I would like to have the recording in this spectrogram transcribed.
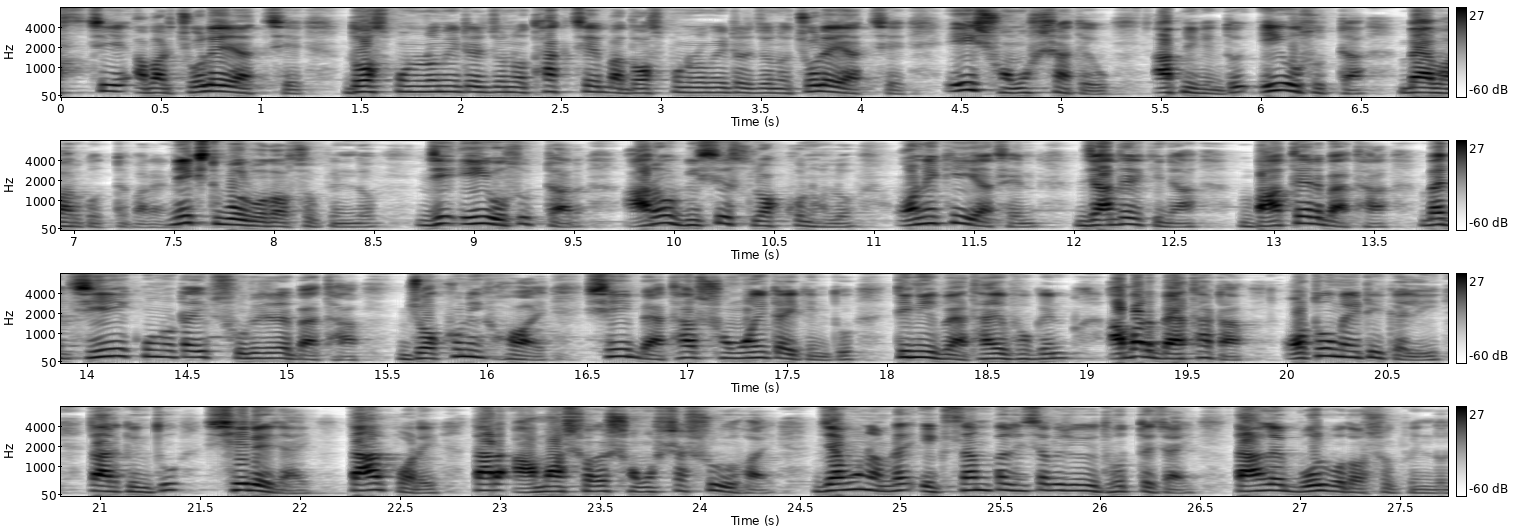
আসছে, আবার চলে যাচ্ছে দশ পনেরো মিনিটের জন্য থাকছে বা দশ পনেরো মিনিটের জন্য চলে যাচ্ছে, এই সমস্যাতেও আপনি কিন্তু এই ওষুধটা ব্যবহার করতে পারেন। নেক্সট বলব দর্শকবৃন্দ, যে এই ওষুধটার আরও বিশেষ লক্ষণ হলো, অনেকেই আছেন যাদের কিনা বাতের ব্যথা বা যে কোনো টাইপ শরীরের ব্যথা যখনই হয়, সেই ব্যথার সময়টাই কিন্তু তিনি ব্যথায় ভোগেন। আবার ব্যথাটা অটোমেটিক্যালি তার কিন্তু সেরে যায়। তারপরে তার আমাশয়ের সমস্যা শুরু হয়। যেমন আমরা এক্সাম্পল হিসাবে যদি ধরতে চাই, তাহলে বলব দর্শকবৃন্দ,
